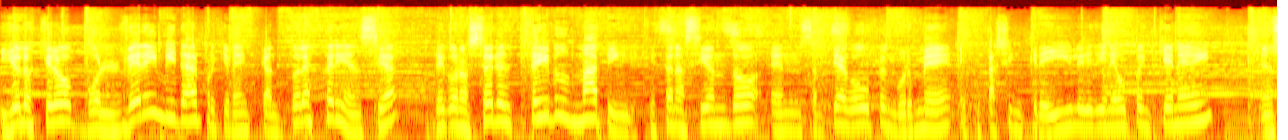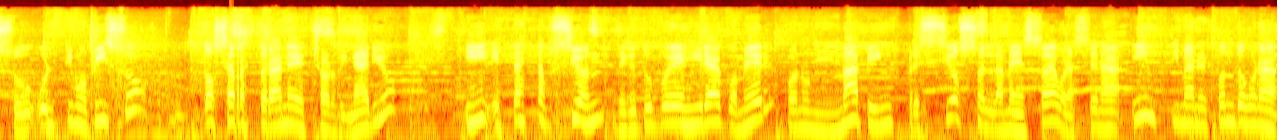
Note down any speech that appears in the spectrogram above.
Y yo los quiero volver a invitar porque me encantó la experiencia de conocer el table mapping que están haciendo en Santiago Open Gourmet, este espacio increíble que tiene Open Kennedy en su último piso, 12 restaurantes extraordinarios y está esta opción de que tú puedes ir a comer con un mapping precioso en la mesa, una cena íntima, en el fondo una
